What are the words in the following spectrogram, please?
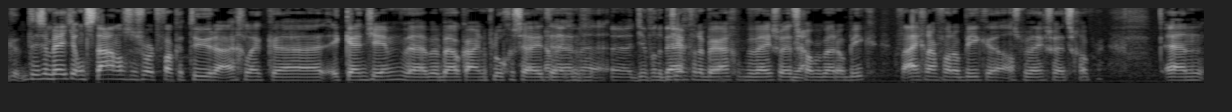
het is een beetje ontstaan als een soort vacature eigenlijk. Eh, ik ken Jim, we hebben bij elkaar in de ploeg gezeten. Ja, en, Jim van den Berg. Jim van den Berg, bewegingswetenschapper bij Robiek. Of eigenaar van Robiek als bewegingswetenschapper. En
